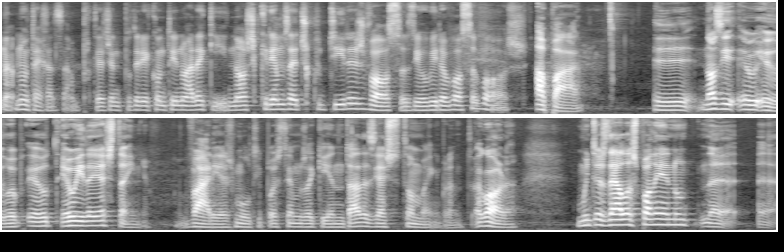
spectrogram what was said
Não, não tem razão, porque a gente poderia continuar aqui. Nós queremos é discutir as vossas e ouvir a vossa voz. Ah pá, eh, nós, eu, eu, eu, eu ideias tenho, várias, múltiplas, temos aqui anotadas e acho também, pronto. Agora, muitas delas podem não, eh, eh,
